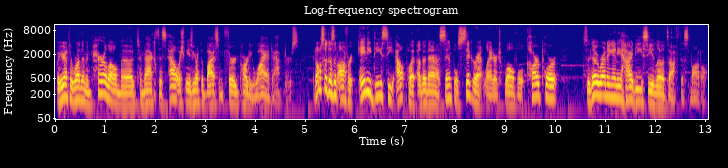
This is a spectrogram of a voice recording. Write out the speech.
but you have to run them in parallel mode to max this out, which means you have to buy some third-party Y adapters. It also doesn't offer any DC output other than a simple cigarette lighter 12 volt car port, so no running any high DC loads off this model.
